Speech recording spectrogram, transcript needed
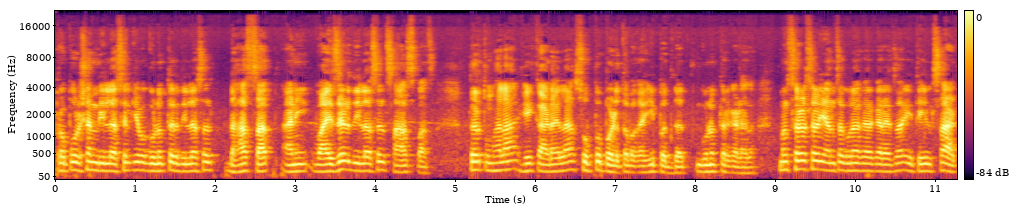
प्रपोर्शन दिलं असेल किंवा गुणोत्तर दिलं असेल दहा सात आणि वाय झेड दिलं असेल सहा पाच. तर तुम्हाला हे काढायला सोपं पडतं बघा ही पद्धत गुणोत्तर काढायला. मग सरळ यांचा गुणाकार करायचा. इथे येईल साठ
